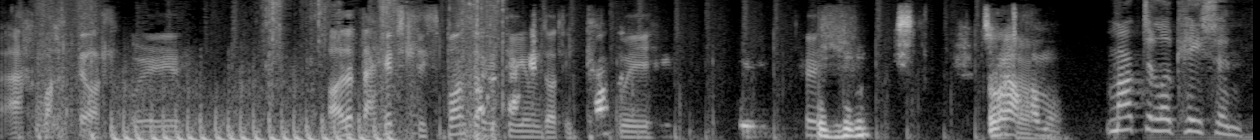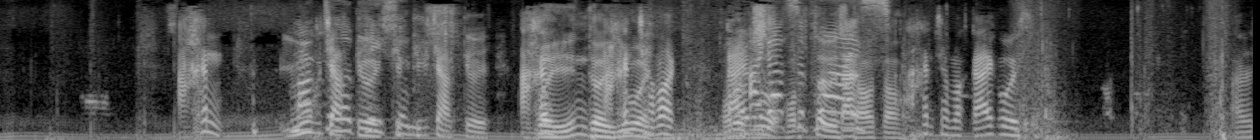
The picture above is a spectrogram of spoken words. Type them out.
Ах махтай болохгүй. Одоо дахиж л спонсор гэдэг юмд бол итгэхгүй. Зураг авах юм уу? Marked a location. Ах нь юу Mark гэж the авдгийг вэ? Тэгж авдгийг вэ? Ах нь энд юу вэ? чамаа гурав supplies. байсан ах нь чамаа гайгүй байсан. Авал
